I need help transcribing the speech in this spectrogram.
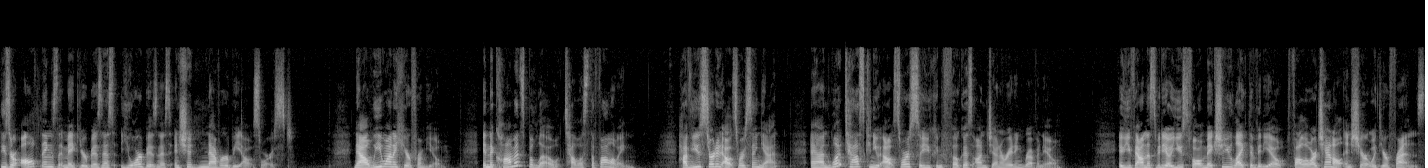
These are all things that make your business your business and should never be outsourced. Now, we want to hear from you. In the comments below, tell us the following Have you started outsourcing yet? And what tasks can you outsource so you can focus on generating revenue? If you found this video useful, make sure you like the video, follow our channel, and share it with your friends.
